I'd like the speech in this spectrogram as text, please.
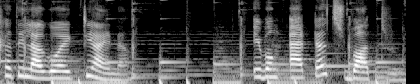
সাথে লাগোয়া একটি আয়না এবং অ্যাটাচ বাথরুম।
